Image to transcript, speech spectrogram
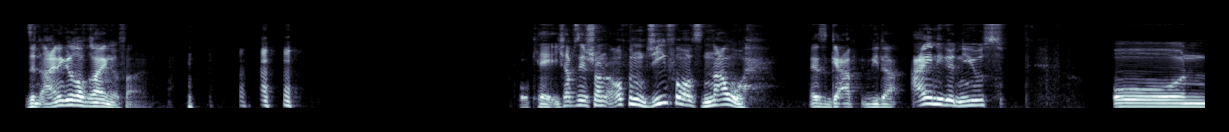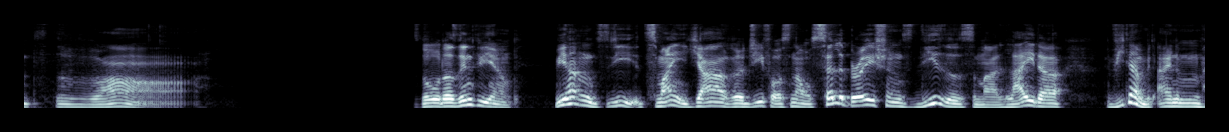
Sind einige drauf reingefallen. okay, ich habe sie schon offen. GeForce Now es gab wieder einige News. Und zwar. So, da sind wir. Wir hatten die zwei Jahre GeForce Now Celebrations dieses Mal leider wieder mit einem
